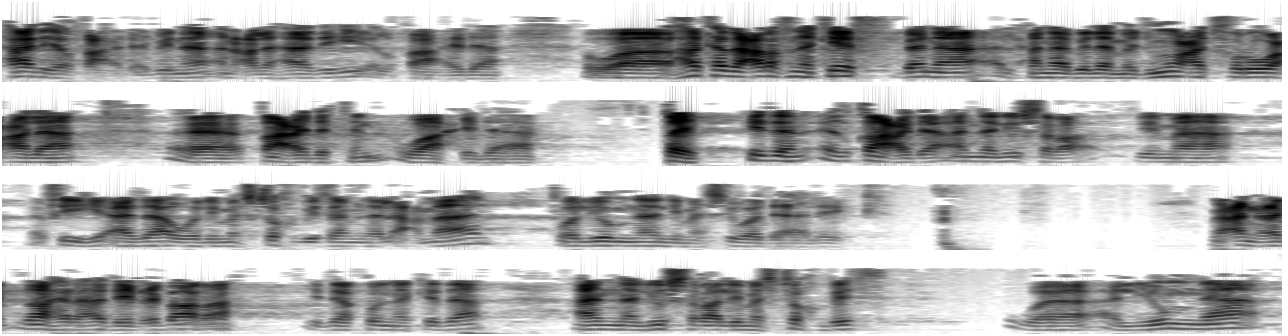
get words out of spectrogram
هذه القاعدة بناء على هذه القاعدة. وهكذا عرفنا كيف بنى الحنابلة مجموعة فروع على آه، قاعدة واحدة. طيب إذا القاعدة أن اليسرى لما فيه أذى ولما استخبث من الأعمال واليمنى لما سوى ذلك. مع ظاهر هذه العبارة إذا قلنا كذا أن اليسرى لما استخبث واليمنى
